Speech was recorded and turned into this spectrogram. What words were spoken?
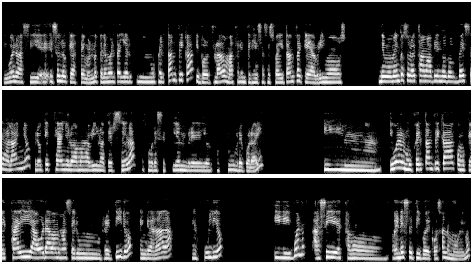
y, bueno, así, e, eso es lo que hacemos, ¿no? Tenemos el taller Mujer Tántrica y por otro lado, Máster de Inteligencia Sexual y Tantra, que abrimos de momento solo estamos abriendo dos veces al año, creo que este año lo vamos a abrir una tercera, sobre septiembre y octubre por ahí. Y, y bueno, el Mujer Tántrica como que está ahí, ahora vamos a hacer un retiro en Granada en julio. Y bueno, así estamos, en ese tipo de cosas nos movemos.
